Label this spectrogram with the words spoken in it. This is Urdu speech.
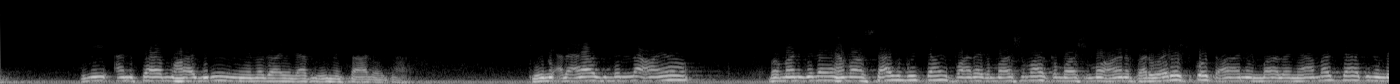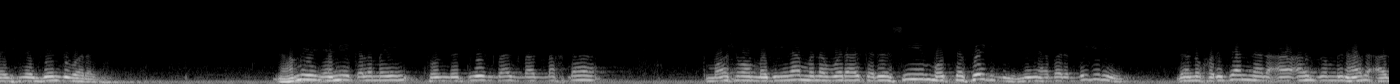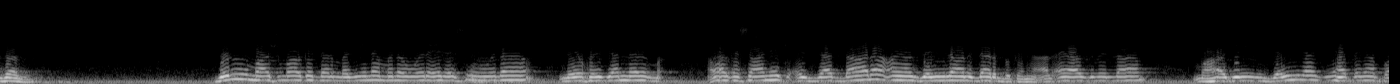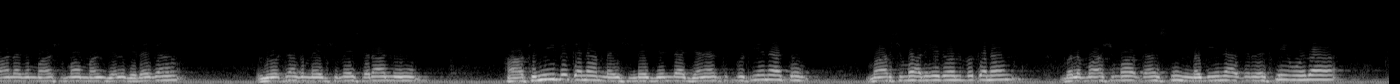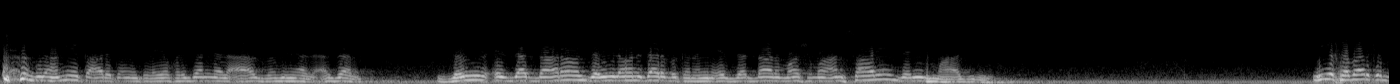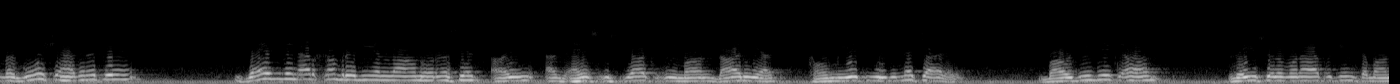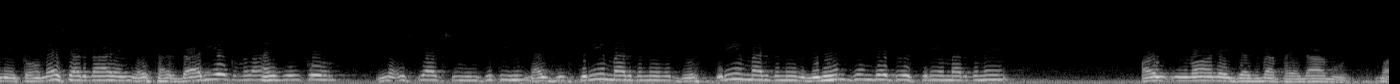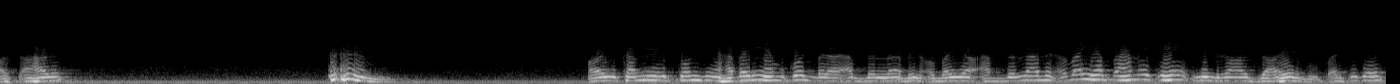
چمی انصاب مہاجرین نے مگائی لفظی مثال ہے دا کہ یعنی العیاض باللہ آیا بمنزلہ ہما ساگ بودتا ہوں پارک ماشما کا ماشما آن پرورش کو تو آن مال و نعمت دا دنو میکشن جند ورگ ہمیں ہمیں کلمہ سندتیز باز بدبختہ ماشما مدینہ منورہ کا رسیم متفق بھی من حبر بگری۔ لنخرجن الاعز من هذا ازل ضرور ماشما کا در مدینہ منورہ رسیم ودا لنخرجن اور کسانی کہ عزت دارا آیا زلیلان در بکنا العیاض باللہ مہاجرین زلیلان کی حد تک پانا کہ معاشمہ منزل گرگا لوٹا کہ میں شمی سرانے حاکمی بکنا میں شمی جندہ جنت پٹینا تو مارشمار یہ رول بکنا بل معاشمہ کا سن مدینہ کا رسیم ہودا گل کار کہیں کہ لیخرجن العاظ من الازل ضرور عزت داران ذلیلان در بکنن این یعنی عزت دار ما شما انصاری ذلیل مہاجری یہ خبر کہ بگوش حضرت زید بن ارقم رضی اللہ عنہ رسید، آئی از حیث اشیاء کی ایمانداریت قومیت یہ نہ چاہے باوجود ایک آن رئیس المنافقین تمامی قومیں سردار ہیں سرداری ایک ملاحظے کو، نہ اشیاء کسی من کتی نزدیک ترین مردمین دوسترین مردمین منہم جند دوسترین مردمین آئی ایمان جذبہ پیدا بود۔ مستحل آئی کمی تندی حبری ہم کود برا عبداللہ بن عبیہ۔ عبداللہ بن عبیہ ہم پہمے کہ من راز ظاہر بو پرچکے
